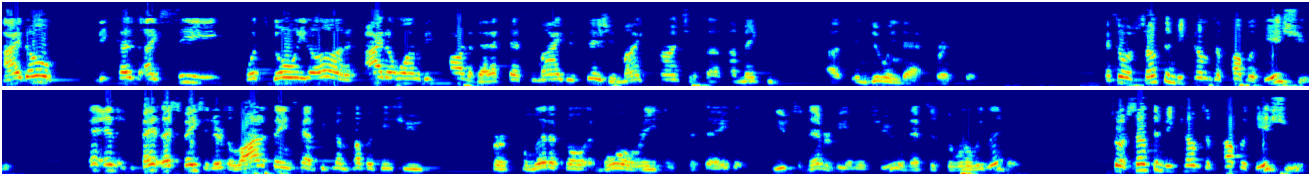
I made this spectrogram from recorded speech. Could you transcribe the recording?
I don't because I see what's going on, and I don't want to be part of that. That's, that's my decision, my conscience. I'm, I'm making uh, in doing that, for instance. And so, if something becomes a public issue, and, and let's face it, there's a lot of things have become public issues for political and moral reasons today that used to never be an issue, and that's just the world we live in. So, if something becomes a public issue,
